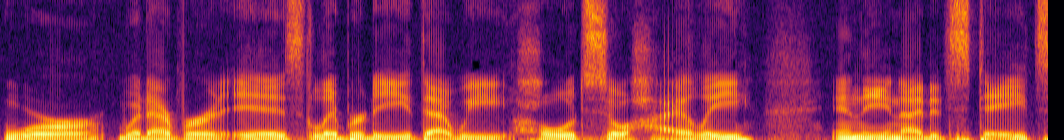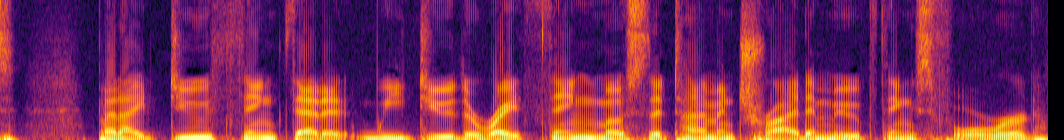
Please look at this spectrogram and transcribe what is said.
or whatever it is, liberty that we hold so highly in the United States. But I do think that it, we do the right thing most of the time and try to move things forward.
